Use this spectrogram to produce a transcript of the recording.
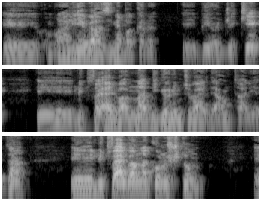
e, Maliye ve Hazine Bakanı e, bir önceki e, Lütfü Elvan'la bir görüntü verdi Antalya'da. E, Lütfü Elvan'la konuştum. E,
